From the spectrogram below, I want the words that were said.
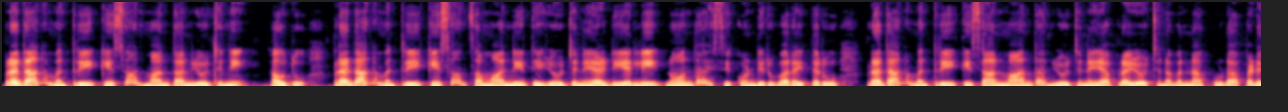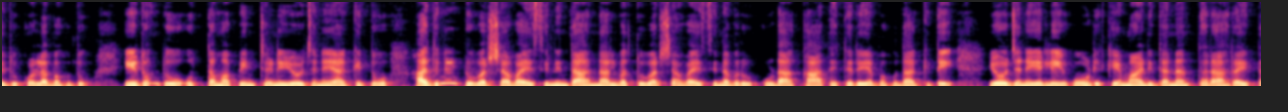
ಪ್ರಧಾನಮಂತ್ರಿ ಕಿಸಾನ್ ಮಾನ್ಧನ್ ಯೋಜನೆ ಹೌದು. ಪ್ರಧಾನಮಂತ್ರಿ ಕಿಸಾನ್ ಸಮ್ಮಾನ್ ನಿಧಿ ಯೋಜನೆಯಡಿಯಲ್ಲಿ ನೋಂದಾಯಿಸಿಕೊಂಡಿರುವ ರೈತರು ಪ್ರಧಾನಮಂತ್ರಿ ಕಿಸಾನ್ ಮಾನ್ಧನ್ ಯೋಜನೆಯ ಪ್ರಯೋಜನವನ್ನು ಕೂಡ ಪಡೆದುಕೊಳ್ಳಬಹುದು. ಇದೊಂದು ಉತ್ತಮ ಪಿಂಚಣಿ ಯೋಜನೆಯಾಗಿದ್ದು, ಹದಿನೆಂಟು ವರ್ಷ ವಯಸ್ಸಿನಿಂದ ನಲವತ್ತು ವರ್ಷ ವಯಸ್ಸಿನವರು ಕೂಡ ಖಾತೆ ತೆರೆಯಬಹುದಾಗಿದೆ. ಯೋಜನೆಯಲ್ಲಿ ಹೂಡಿಕೆ ಮಾಡಿದ ನಂತರ ರೈತ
